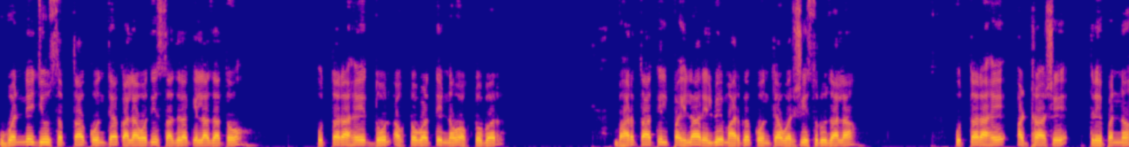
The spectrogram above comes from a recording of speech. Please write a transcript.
वन्यजीव सप्ताह कोणत्या कालावधीत साजरा केला जातो? उत्तर आहे दोन ऑक्टोबर ते नऊ ऑक्टोबर. भारतातील पहिला रेल्वे मार्ग कोणत्या वर्षी सुरू झाला? उत्तर आहे अठराशे त्रेपन्न.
